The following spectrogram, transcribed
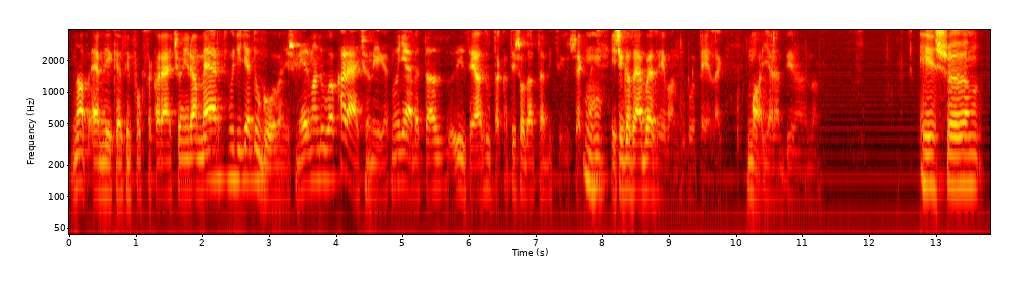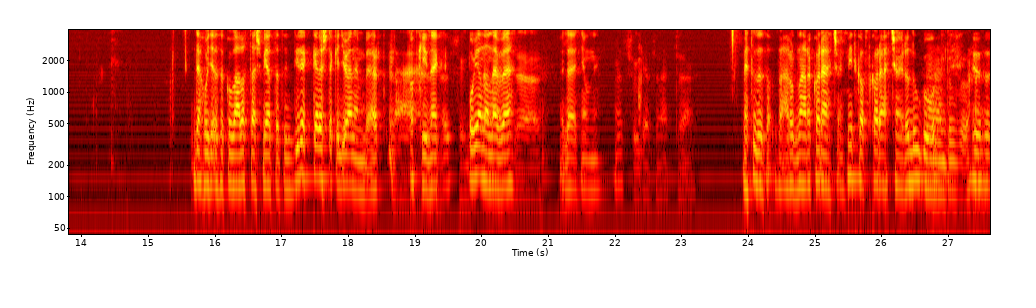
nap emlékezni fogsz a karácsonyra, mert hogy ugye dugó van, és miért van dugó a karácsony? Mert ugye elvette az, izé, az utakat, és odaadta a bicikliseknek. Uh-huh. És igazából ezért van dugó tényleg. Ma, jelen pillanatban. És de hogy ezek a választás miatt, tehát hogy direkt kerestek egy olyan embert, Nem, akinek olyan a neve, hogy lehet nyomni. Ez független ettől. Mert tudod, várod már a karácsonyt? Mit kapsz karácsonyra? Dugót? Nem, dugó. Ez,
